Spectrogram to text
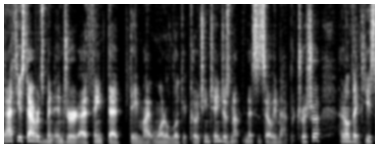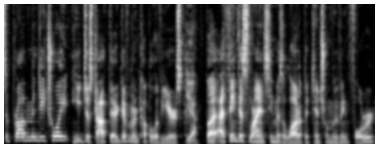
Matthew Stafford's been injured. I think that they might want to look at coaching changes, not necessarily Matt Patricia. I don't think he's the problem in Detroit. He just got there. Give him a couple of years. Yeah. But I think this Lions team has a lot of potential moving forward.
